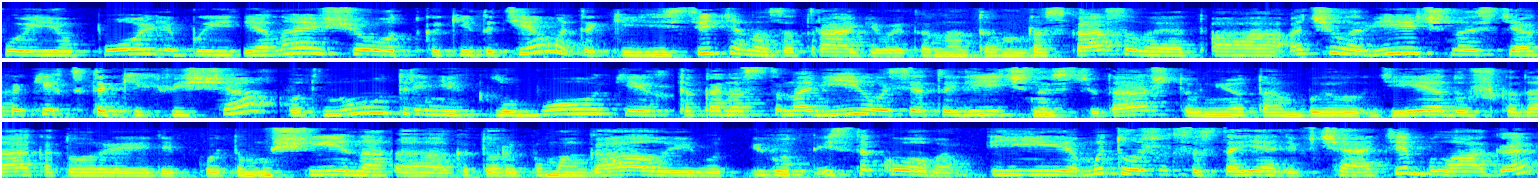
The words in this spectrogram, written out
в ее поле быть. И она еще вот какие-то темы такие действительно затрагивает. Она там рассказывает о, о человечности, о каких-то таких вещах, вот внутренних, глубоких. Как она становилась этой личностью, да, что у нее там был дедушка, да, который, или какой-то мужчина, э, который помогал, и вот, и вот из такого. И мы тоже состояли в чате, благо.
